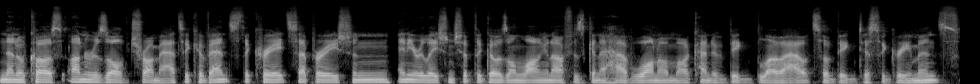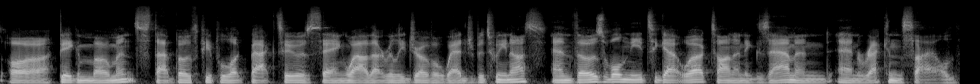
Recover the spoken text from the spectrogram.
And then, of course, unresolved traumatic events that create separation. Any relationship that goes on long enough is going to have one or more kind of big blowouts or big disagreements or big moments that both people look back to as saying, wow, that really drove a wedge between us. And those will need to get worked on and examined and reconciled.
